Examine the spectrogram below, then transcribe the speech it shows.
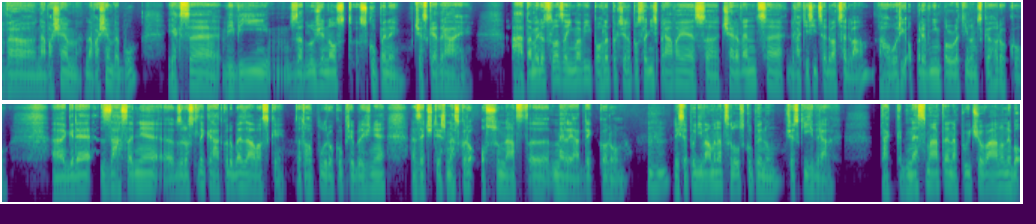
v, na, vašem, na vašem webu, jak se vyvíjí zadluženost skupiny České dráhy. A tam je docela zajímavý pohled, protože ta poslední zpráva je z července 2022 a hovoří o prvním pololetí loňského roku, eh, kde zásadně eh, vzrostly krátkodobé závazky. Za toho půl roku přibližně ze 4 na skoro 18 eh, miliardy korun. Mm-hmm. Když se podíváme na celou skupinu českých drah, tak dnes máte napůjčováno, nebo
